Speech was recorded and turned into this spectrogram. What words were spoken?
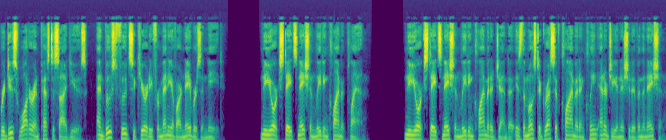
reduce water and pesticide use, and boost food security for many of our neighbors in need. New York State's Nation Leading Climate Plan. New York State's Nation Leading Climate Agenda is the most aggressive climate and clean energy initiative in the nation,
